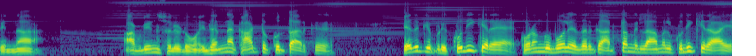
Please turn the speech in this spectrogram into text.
பின்னா அப்படின்னு சொல்லிவிடுவோம் இது என்ன காட்டு குத்தா இருக்கு? எதுக்கு இப்படி குதிக்கிற? குரங்கு போல் எதற்கு அர்த்தம் இல்லாமல் குதிக்கிறாய்?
